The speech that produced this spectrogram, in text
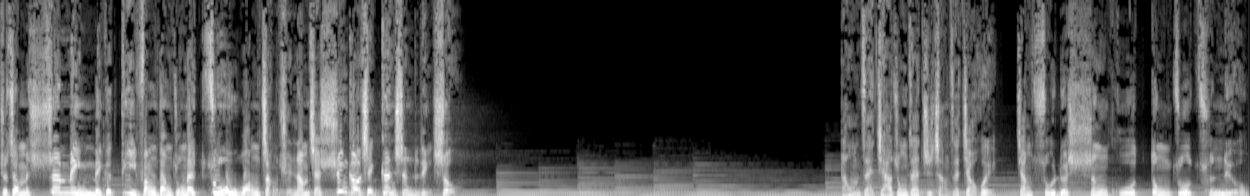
就在我们生命每个地方当中来做王掌权，让我们才宣告起来更深的领受。在家中、在职场、在教会，将所有的生活动作存留，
